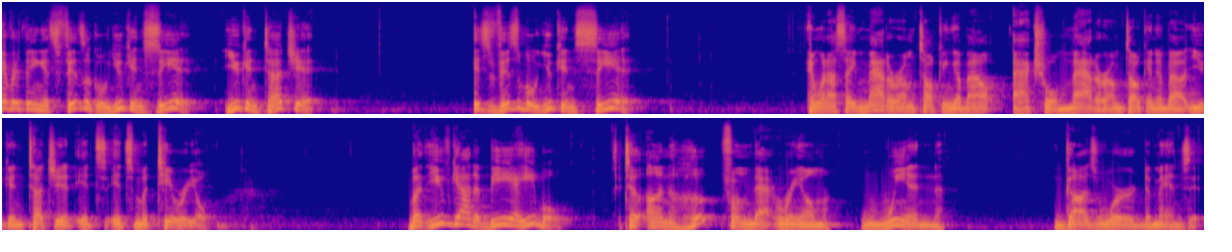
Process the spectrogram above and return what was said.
everything is physical, you can see it, you can touch it, it's visible, you can see it. And when I say matter, I'm talking about actual matter. I'm talking about you can touch it, it's it's material. But you've got to be able to unhook from that realm when God's word demands it.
